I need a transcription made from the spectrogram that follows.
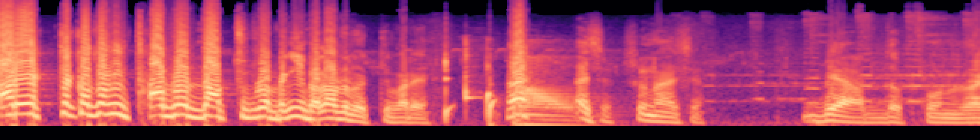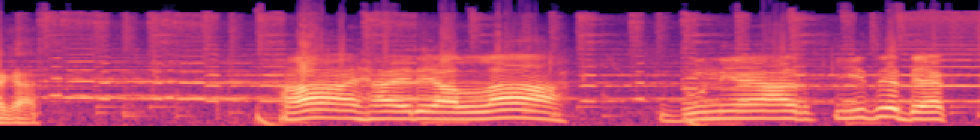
আর একটা কথা আমি থাপড়ার দাঁত চুপড়া ভেঙে ফেলা দেবে একেবারে। হ্যাঁ আচ্ছা শোনা আছে বেয়ার কোন রাগার হায় হায় রে আল্লাহ দুনিয়া আর কি যে দেখব?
